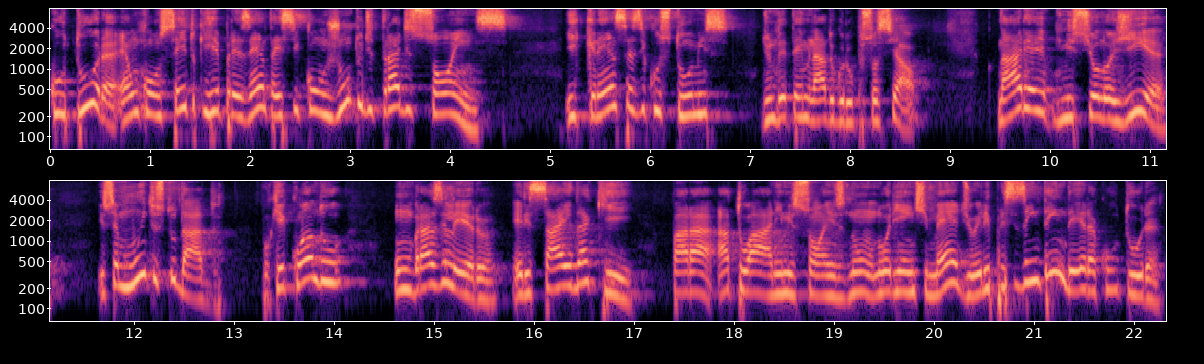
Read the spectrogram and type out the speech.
cultura é um conceito que representa esse conjunto de tradições e crenças e costumes de um determinado grupo social. Na área missiologia, isso é muito estudado, porque quando um brasileiro ele sai daqui para atuar em missões no, no, Oriente Médio, ele precisa entender a cultura.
